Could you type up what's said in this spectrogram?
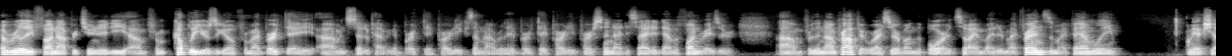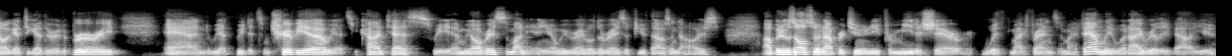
a really fun opportunity. Um, from a couple of years ago for my birthday, um, instead of having a birthday party because I'm not really a birthday party person, I decided to have a fundraiser um, for the nonprofit where I serve on the board. So I invited my friends and my family. We actually all got together at a brewery, and we had we did some trivia, we had some contests, we and we all raised some money. And you know, we were able to raise a few thousand dollars. Uh, but it was also an opportunity for me to share with my friends and my family what I really value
